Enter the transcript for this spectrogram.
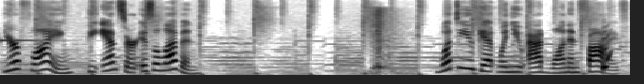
You're flying, the answer is 11. What do you get when you add 1 and 5?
